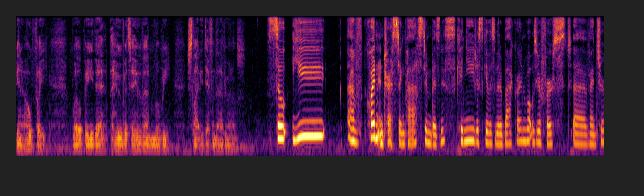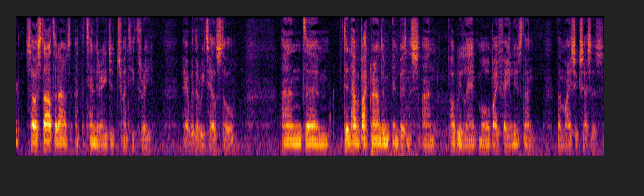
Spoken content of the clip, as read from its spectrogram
you know, hopefully, we'll be the, the Hoover to Hoover, and we'll be slightly different than everyone else. So you have quite an interesting past in business. Can you just give us a bit of background? What was your first uh, venture? So I started out at the tender age of 23 uh, with a retail store, and um, didn't have a background in, in business, and probably learned more by failures than than my successes.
